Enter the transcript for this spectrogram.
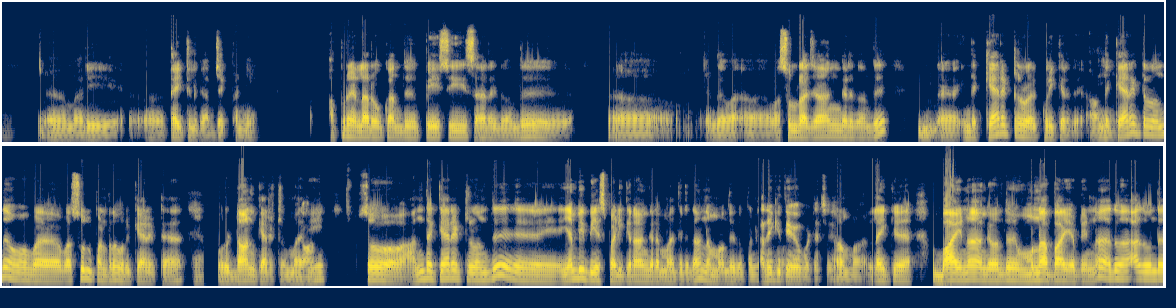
ம். அ மாரி அ டைட்டிலுக்கு அப்ஜெக்ட் பண்ணி. அப்புறம் எல்லாரும் உட்காந்து பேசி, "சார் இது வந்து இந்த வசூல் ராஜாங்கிறது வந்து இந்த கேரக்டர குறிக்கிறது. அந்த. கேரக்டர் வந்து அவன் வசூல் பண்ற ஒரு கேரக்டர். ஒரு டான் கேரக்டர் மாரி. ஸோ அந்த கேரக்டர் வந்து எம்பிபிஎஸ் படிக்கிறாங்கிற மாதிரி தான் நம்ம வந்து இது கதைக்கு பண்ணியிருக்கோம்." தேவைப்பட்டுச்சு. ஆமா. லைக் பாய்னா அங்க வந்து முன்னா பாய் அப்படின்னா, அது அது வந்து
